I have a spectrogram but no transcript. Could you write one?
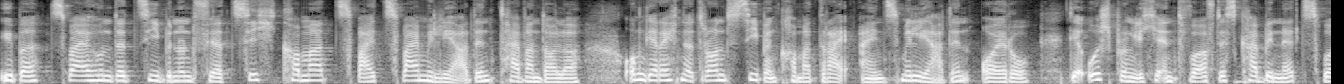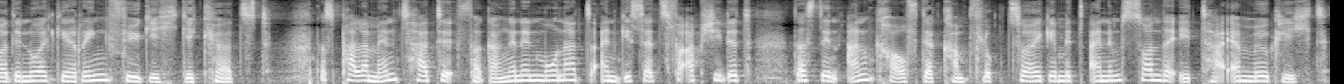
über 247,22 Milliarden Taiwan-Dollar, umgerechnet rund 7,31 Milliarden Euro. Der ursprüngliche Entwurf des Kabinetts wurde nur geringfügig gekürzt. Das Parlament hatte vergangenen Monat ein Gesetz verabschiedet, das den Ankauf der Kampfflugzeuge mit einem Sonderetat ermöglicht.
